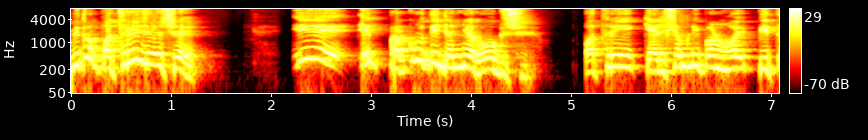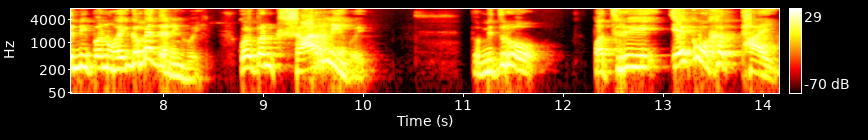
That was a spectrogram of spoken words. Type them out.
મિત્રો, પથરી જે છે એ એક પ્રકૃતિજન્ય રોગ છે. પથરી કેલ્શિયમની પણ હોય, પિત્તની પણ હોય, ગમે તેની હોય, કોઈ પણ ક્ષારની હોય. તો મિત્રો, પથરી એક વખત થાય,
